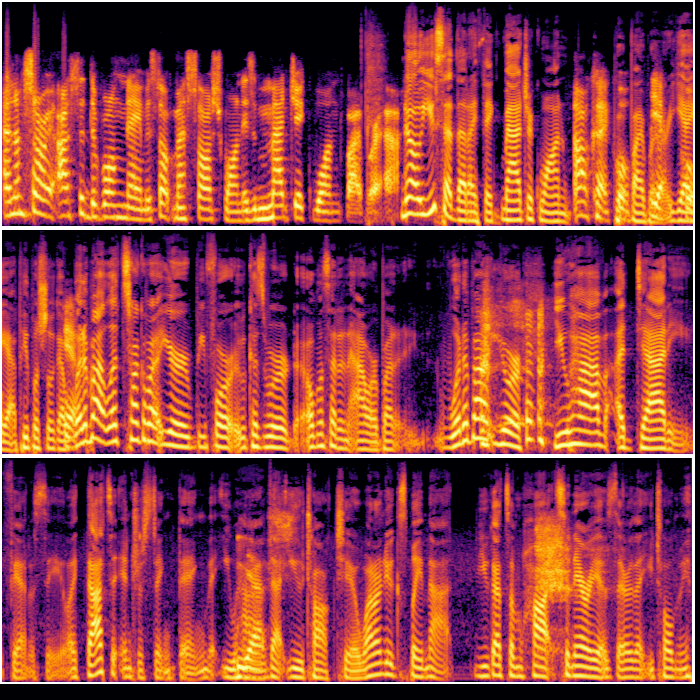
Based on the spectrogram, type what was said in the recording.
And I'm sorry, I said the wrong name. It's not massage wand. It's magic wand vibrator. No, you said that. I think magic wand Okay, cool. vibrator. Yeah, cool. yeah. People should go. Yeah. What about? Let's talk about your before because we're almost at an hour. But what about your? you have a daddy fantasy. Like that's an interesting thing that you have Yes. that you talk to. Why don't you explain that? You got some hot scenarios there that you told me.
